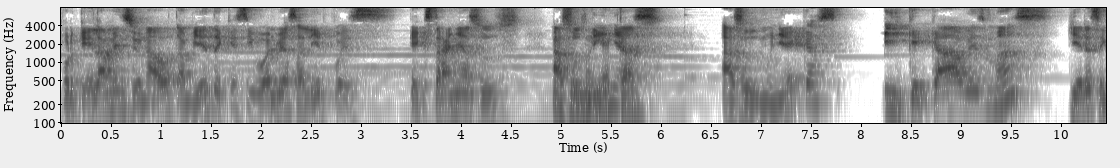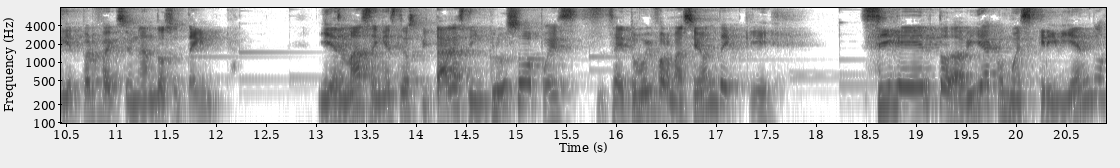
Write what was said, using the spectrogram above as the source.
porque él ha mencionado también de que si vuelve a salir, pues que extraña a sus, a, sus, niñas, a sus muñecas y que cada vez más quiere seguir perfeccionando su técnica. Y es más, en este hospital hasta incluso pues se tuvo información de que sigue él todavía como escribiendo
